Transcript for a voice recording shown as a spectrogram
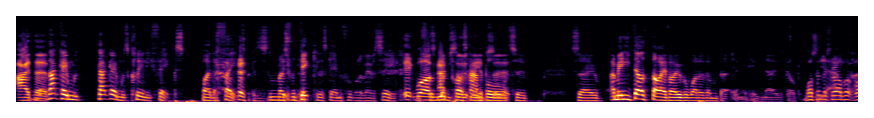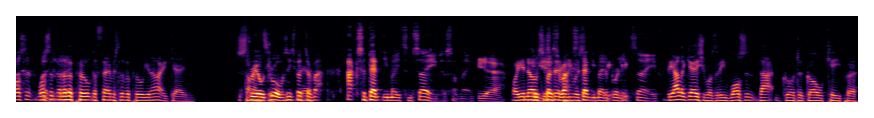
either that game that game was clearly fixed by the fates because it's the most ridiculous game of football I've ever seen. It was From absolutely handball absurd. to so I mean, he does dive over one of them, but I mean, who knows? Goalkeeper wasn't the Robert? Wasn't wasn't the know. Liverpool the famous Liverpool United game? Three or draw. Wasn't he supposed yeah. to have accidentally made some saves or something? Yeah. Well, you know, he was supposed to have accidentally was, made a brilliant save. The allegation was that he wasn't that good a goalkeeper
